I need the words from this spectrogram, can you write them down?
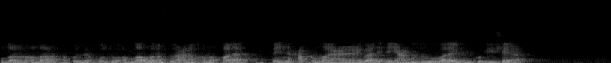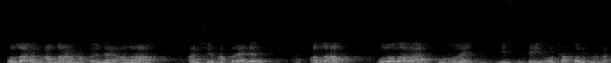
kulların Allah'ın hakkı üzerinde kultu Allah ve Resulü alem Allah kale fe inne hakkallahi ala ibadi en ya'buduhu ve la yüşriku bihi şey'en kulların Allah'ın hakkı üzerine Allah'a karşı hakkı nedir? Allah'a kul olalar, ona hiç kimseyi ortak koşmalar.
